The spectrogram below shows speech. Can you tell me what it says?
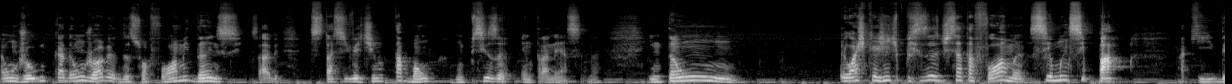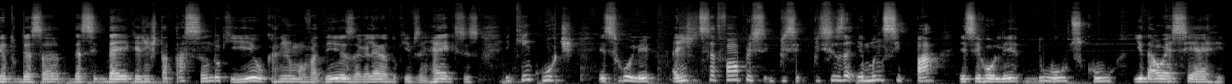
é um jogo que cada um joga da sua forma e dane-se, sabe? Se está se divertindo, tá bom, não precisa entrar nessa, né? Então, eu acho que a gente precisa, de certa forma, se emancipar aqui dentro dessa, dessa ideia que a gente está traçando aqui, eu, Carlinhos Malvadeza, a galera do Caves and Hexes e quem curte esse rolê. A gente, de certa forma, precisa emancipar esse rolê do old school e da OSR.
